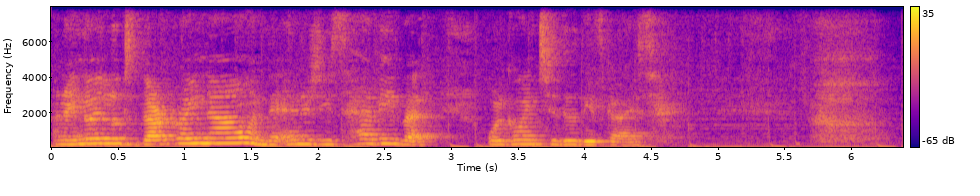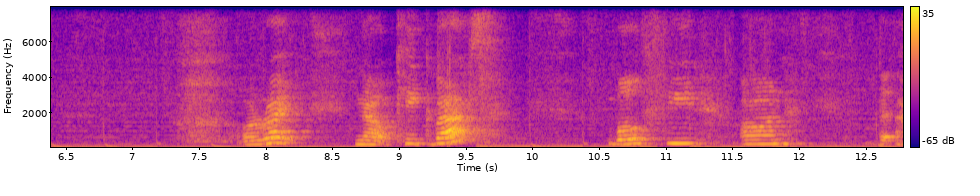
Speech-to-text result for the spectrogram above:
and I know it looks dark right now and the energy is heavy, but we're going to do this, guys. All right, now kickbacks, both feet on the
